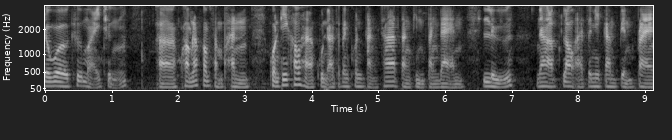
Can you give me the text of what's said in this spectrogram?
the world คือหมายถึงความรักความสัมพันธ์ คนที่เข้าหาคุณอาจจะเป็นคนต่างชาติต่างถิ่นต่างแดน หรือนะครับเราอาจจะมีการเปลี่ยนแปลง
